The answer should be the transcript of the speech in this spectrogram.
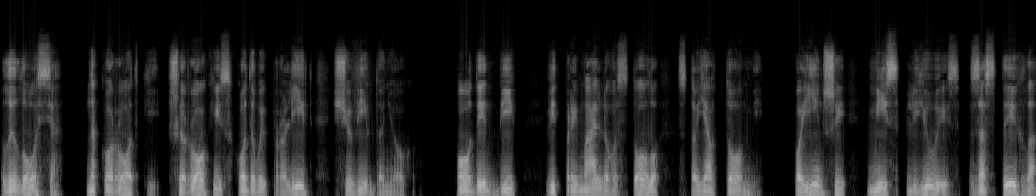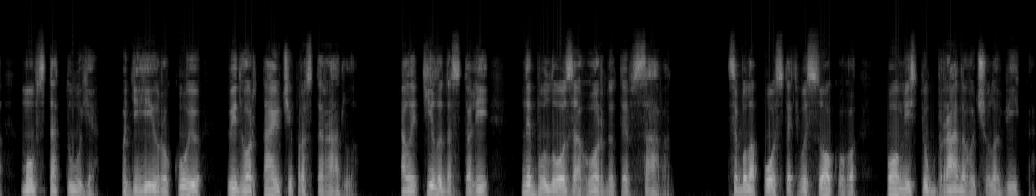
лилося на короткий, широкий сходовий проліт, що вів до нього. По один бік від приймального столу стояв Томмі, по інший міс Льюіс застигла, мов статуя, однією рукою відгортаючи простирадло. Але тіло на столі не було загорнуте в саван. Це була постать високого, повністю вбраного чоловіка,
